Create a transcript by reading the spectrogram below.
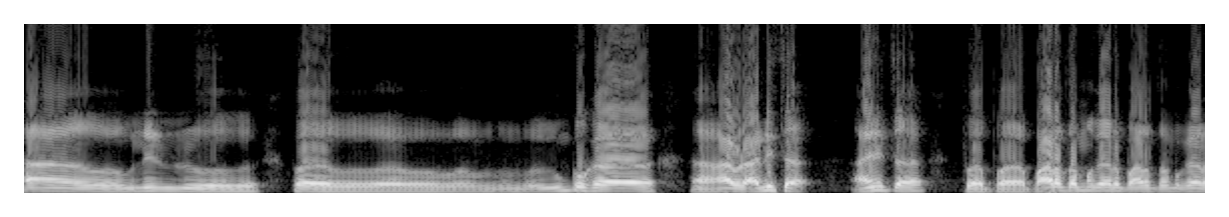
ఆ, ఇంకొక ఆవిడ అనిత అనిత పార్వతమ్మ గారు పార్వతమ్మ గారు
